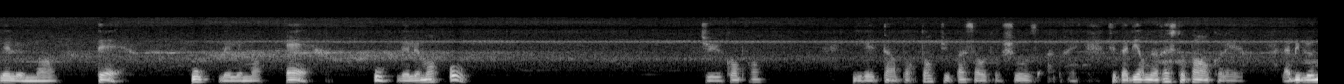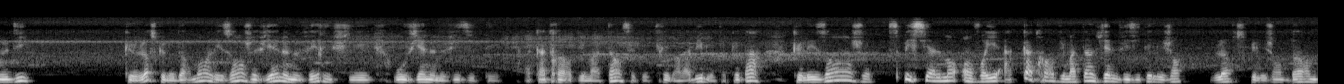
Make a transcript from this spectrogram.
l'élément terre ou l'élément air ou l'élément eau. Tu comprends? Il est important que tu passes à autre chose après. C'est-à-dire ne reste pas en colère. La Bible nous dit que lorsque nous dormons, les anges viennent nous vérifier ou viennent nous visiter. À 4 heures du matin, c'est écrit dans la Bible quelque part, que les anges spécialement envoyés à 4 heures du matin viennent visiter les gens lorsque les gens dorment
